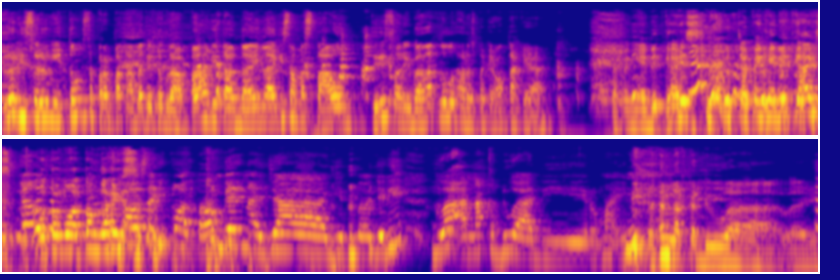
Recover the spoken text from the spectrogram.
Lu disuruh ngitung seperempat abad itu berapa, ditambahin lagi sama setahun. Jadi sorry banget lu harus pakai otak ya. Capek ngedit guys. Capek ngedit guys. Potong-potong guys. Gak usah dipotong, biarin aja gitu. Jadi gue anak kedua di rumah ini. Anak kedua. Baik.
